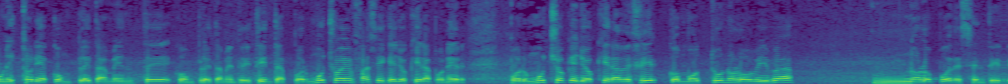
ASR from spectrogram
una historia completamente, completamente distinta. Por mucho énfasis que yo quiera poner, por mucho que yo quiera decir, como tú no lo vivas, no lo puedes sentir.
